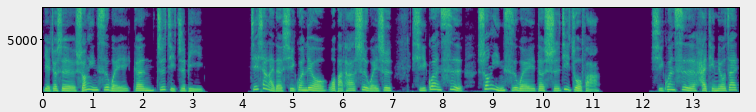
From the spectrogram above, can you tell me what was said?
也就是双赢思维跟知己知彼。接下来的习惯六，我把它视为是习惯四双赢思维的实际做法。习惯四还停留在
